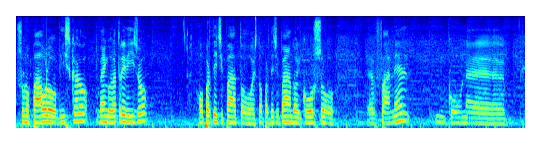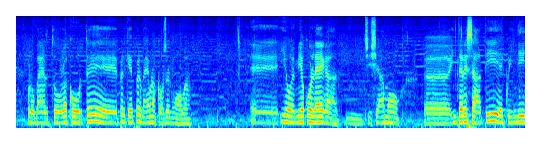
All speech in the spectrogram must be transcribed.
sono Paolo Biscaro, vengo da Treviso, ho partecipato e sto partecipando al corso eh, Funnel con eh, Roberto Lacorte perché per me è una cosa nuova. Eh, io e il mio collega mh, ci siamo eh, interessati e quindi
